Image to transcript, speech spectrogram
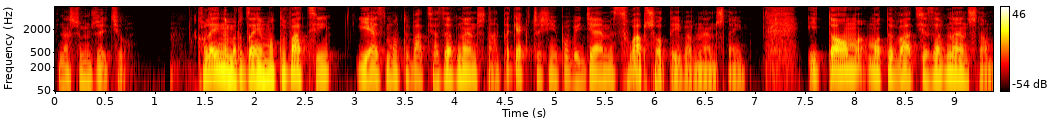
w naszym życiu. Kolejnym rodzajem motywacji jest motywacja zewnętrzna. Tak jak wcześniej powiedziałem, słabsza od tej wewnętrznej. I tą motywację zewnętrzną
